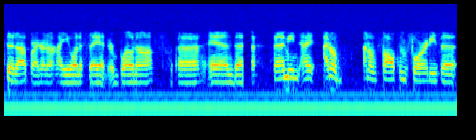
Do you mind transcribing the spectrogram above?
stood up, or I don't know how you want to say it, or blown off. Uh, and uh, but I mean, I I don't I don't fault him for it. He's a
